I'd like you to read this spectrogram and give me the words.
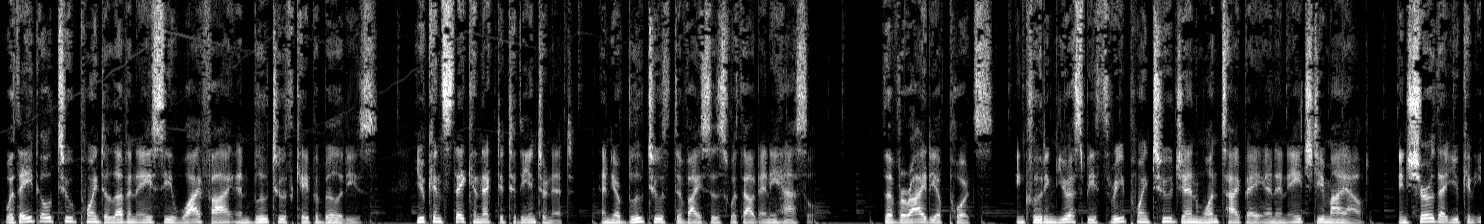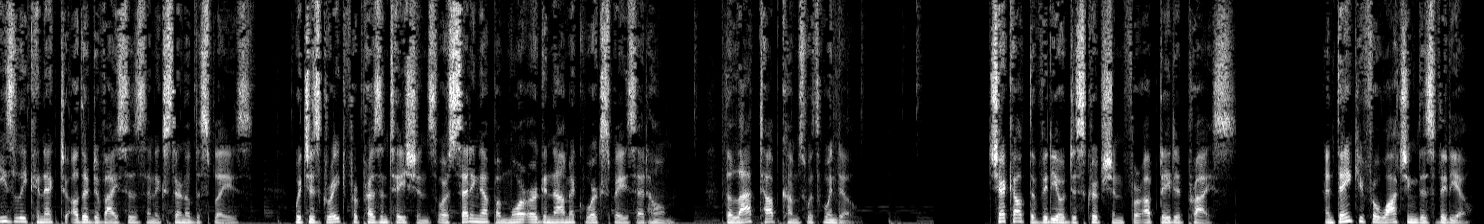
With 802.11 AC Wi Fi and Bluetooth capabilities, you can stay connected to the internet and your Bluetooth devices without any hassle. The variety of ports, including USB 3.2 Gen 1 Type A and an HDMI out, ensure that you can easily connect to other devices and external displays, which is great for presentations or setting up a more ergonomic workspace at home. The laptop comes with window. Check out the video description for updated price. And thank you for watching this video.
